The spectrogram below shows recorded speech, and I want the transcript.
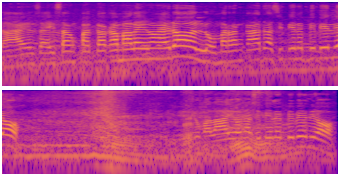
Dahil sa isang pagkakamali mga idol, umarangkada si Philip Bibilio. Medyo malayo na si Philip Bibilio.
